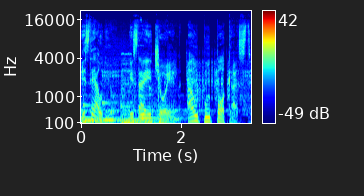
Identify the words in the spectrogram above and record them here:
Este audio está hecho en Output Podcast.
